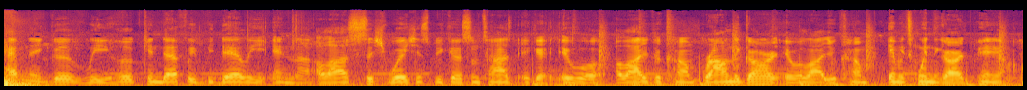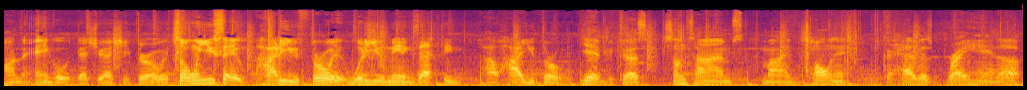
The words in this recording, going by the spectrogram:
Having a good lead hook can definitely be deadly in uh, a lot of situations because sometimes it, can, it will allow you to come around the guard. It will allow you to come in between the guard depending on the angle that you actually throw it. So when you say, how do you throw it? What do you mean exactly how high you throw it? Yeah, because sometimes my opponent could have his right hand up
